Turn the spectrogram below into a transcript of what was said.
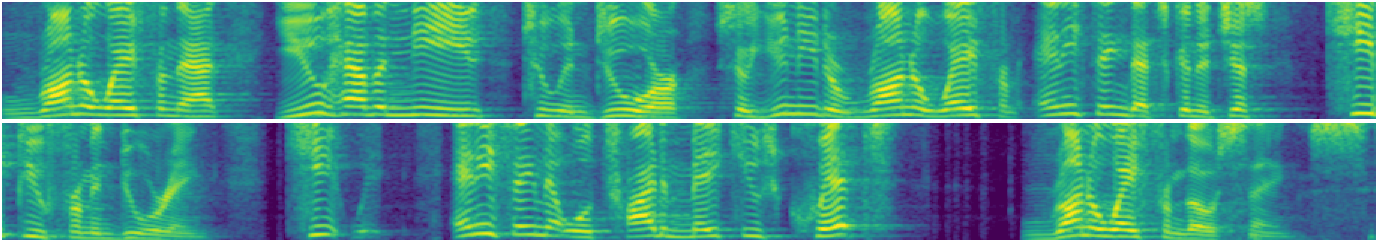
Run away from that. You have a need to endure, so you need to run away from anything that's going to just keep you from enduring. Keep, anything that will try to make you quit, run away from those things.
